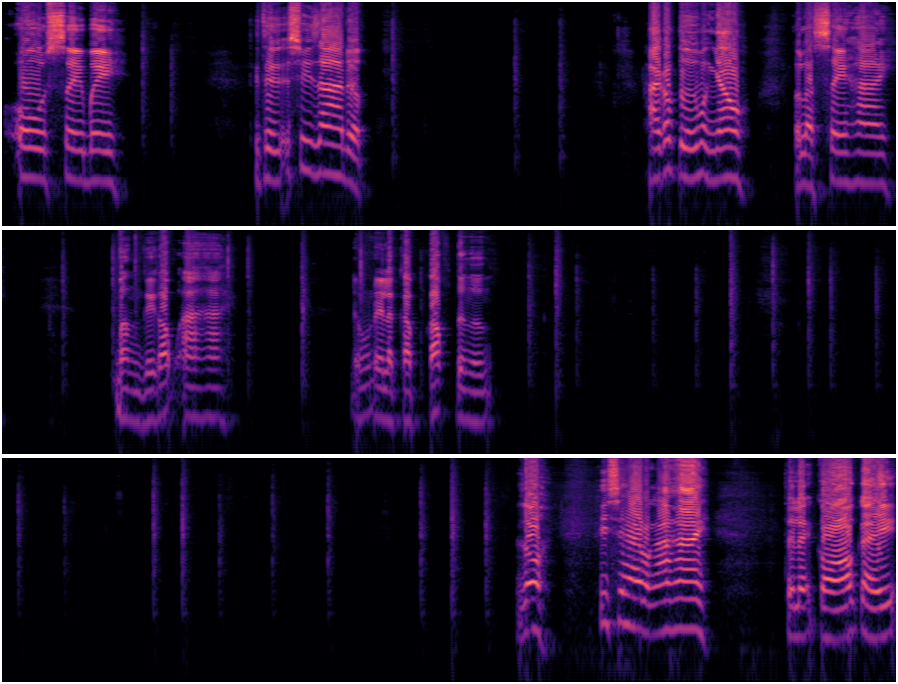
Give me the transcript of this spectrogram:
OCB thì thầy sẽ suy ra được hai góc tương ứng bằng nhau, đó là C2 bằng cái góc A2 đúng không? đây là cặp góc tương ứng rồi, khi C2 bằng A2 thì lại có cái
